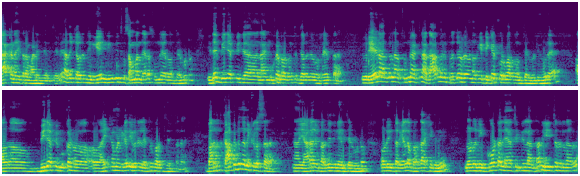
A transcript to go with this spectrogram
ಯಾಕಣ್ಣ ಈ ಥರ ಮಾಡಿದ್ವಿ ಅಂತೇಳಿ. ಅದಕ್ಕೆ ಅವ್ರಿಗೆ ನಿನ್ಗೇನು ನಿನ್ಗೂ ಇದಕ್ಕೂ ಸಂಬಂಧ ಇಲ್ಲ ಸುಮ್ಮನೆ ಇರು ಅಂತ ಹೇಳ್ಬಿಟ್ಟು ಇದೇ ಬಿ ಜೆ ಪಿ ನಾಯಿ ಮುಖಂಡರಾದಂಥ ದೇವರಾಜ್ ಹೇಳ್ತಾರೆ. ಇವ್ರು ಹೇಳಾದ್ಮೇಲೆ ನಾನು ಸುಮ್ಮನೆ ಆಗ್ತೀನಿ. ಅದಾದ್ಮೇಲೆ ಪ್ರಜ್ವಲ್ ರೇವಣ್ಣ ಅವ್ರಿಗೆ ಟಿಕೆಟ್ ಕೊಡಬಾರ್ದು ಅಂತ ಹೇಳ್ಬಿಟ್ಟು ಇವರೇ, ಅವರ ಬಿ ಜೆ ಪಿ ಮುಖಂಡರು ಹೈಕಮಾಂಡ್ಗೆಲ್ಲ ಇವರೇ ಲೆಟರ್ ಬರೆದಿರ್ತಾರೆ. ಬರೆದ ಕಾಪಿನೂ ನನಗೆ ಕಳಿಸ್ತಾರೆ ಯಾರು ಬರ್ದಿದ್ದೀನಿ ಅಂತ ಹೇಳ್ಬಿಟ್ಟು, ನೋಡಿ, ಇಂಥವ್ರಿಗೆಲ್ಲ ಬರ್ದಾಕಿದ್ದೀನಿ. ನೋಡು ನೀವು ಕೋರ್ಟಲ್ಲಿ ನ್ಯಾಯ ಸಿಗಲಿಲ್ಲ ಅಂತಾರೆ ಈ ಥರ ಎಲ್ಲರೂ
